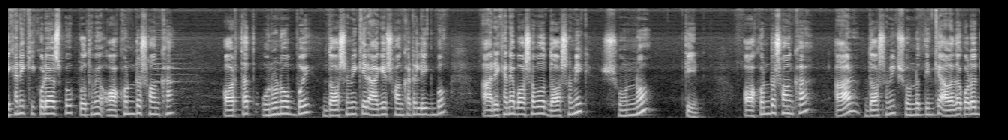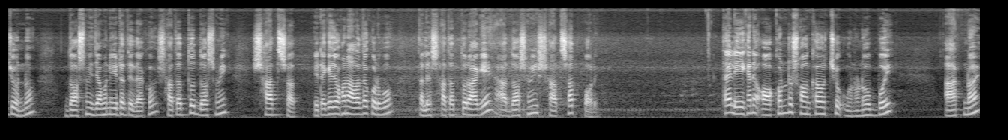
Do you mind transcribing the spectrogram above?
এখানে কি করে আসব? প্রথমে অখণ্ড সংখ্যা, অর্থাৎ উননব্বই দশমিকের আগে সংখ্যাটা লিখব, আর এখানে বসাবো দশমিক শূন্য তিন। অখণ্ড সংখ্যা আর দশমিক শূন্য তিনকে আলাদা করার জন্য দশমিক যেমন এটাতে দেখো, সাতাত্তর দশমিক সাত সাত। এটাকে যখন আলাদা করব, তাহলে সাতাত্তর আগে আর দশমিক সাত সাত পরে। তাহলে এখানে অখণ্ড সংখ্যা হচ্ছে উননব্বই, আট নয়।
